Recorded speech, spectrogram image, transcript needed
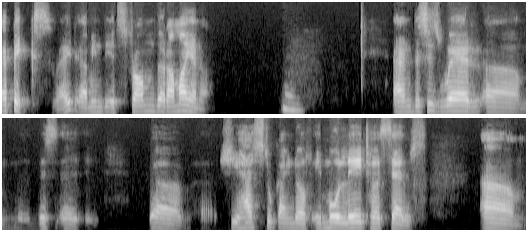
epics right? I mean it's from the ramayana mm. and this is where um, this uh, uh, she has to kind of immolate herself um,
